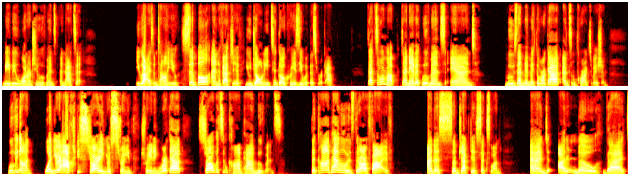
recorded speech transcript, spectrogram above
maybe one or two movements, and that's it. You guys, I'm telling you, simple and effective. You don't need to go crazy with this workout. That's the warm up dynamic movements and moves that mimic the workout and some core activation. Moving on, when you're actually starting your strength training workout, start with some compound movements. The compound movements, there are five and a subjective six one. And I didn't know that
